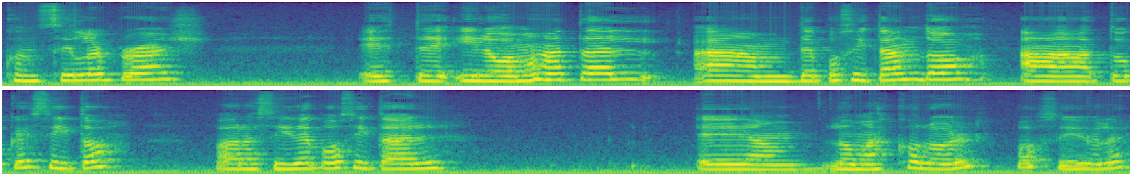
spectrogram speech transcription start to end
concealer brush. Este, y lo vamos a estar depositando a toquecitos para así depositar eh, lo más color posible.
